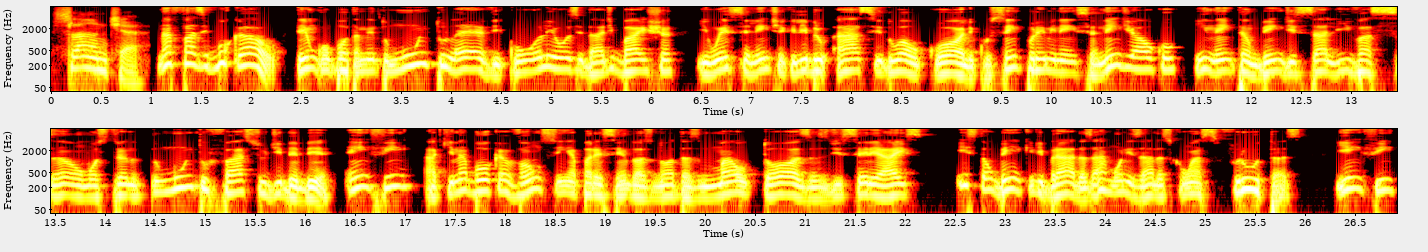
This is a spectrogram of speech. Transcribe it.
Slantia. Na fase bucal, tem um comportamento muito leve, com oleosidade baixa e um excelente equilíbrio ácido-alcoólico, sem proeminência nem de álcool e nem também de salivação, mostrando muito fácil de beber. Enfim, aqui na boca vão sim aparecendo as notas maltosas de cereais e estão bem equilibradas, harmonizadas com as frutas. E enfim,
